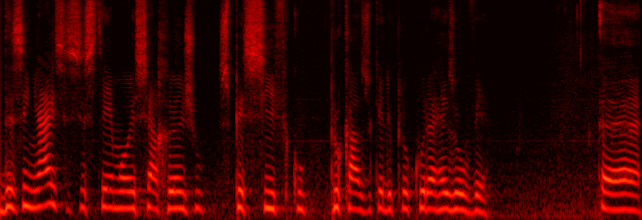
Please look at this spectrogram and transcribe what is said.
desenhar esse sistema ou esse arranjo específico para o caso que ele procura resolver. É,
